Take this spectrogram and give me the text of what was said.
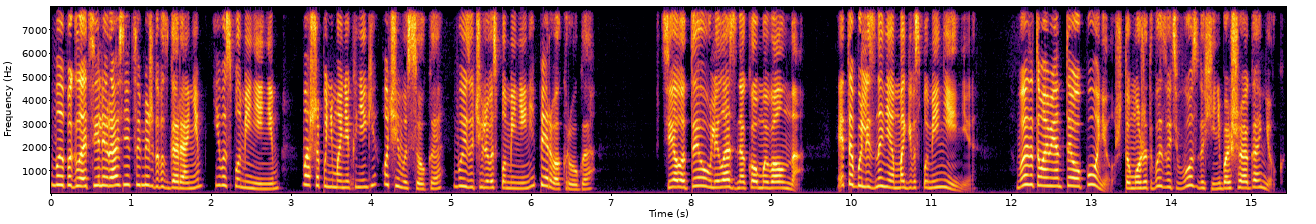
Вы поглотили разницу между возгоранием и воспламенением, Ваше понимание книги очень высокое. Вы изучили воспламенение первого круга. Тело Тео влилась знакомая волна. Это были знания магии воспламенения. В этот момент Тео понял, что может вызвать в воздухе небольшой огонек.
